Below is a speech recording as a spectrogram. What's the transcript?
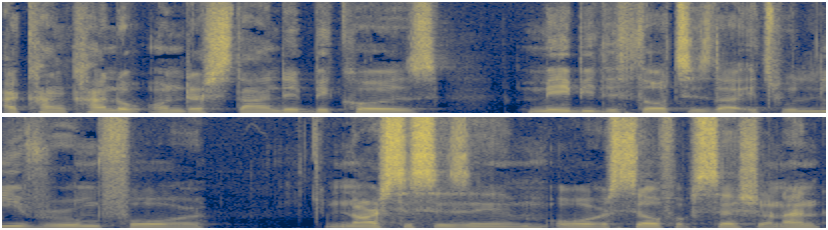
I can kind of understand it because maybe the thought is that it will leave room for narcissism or self obsession. And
